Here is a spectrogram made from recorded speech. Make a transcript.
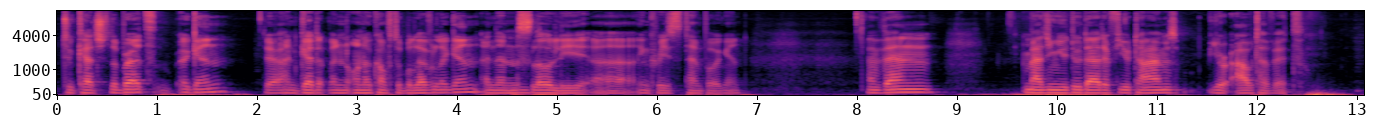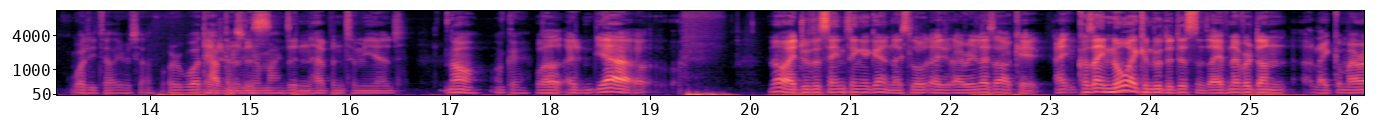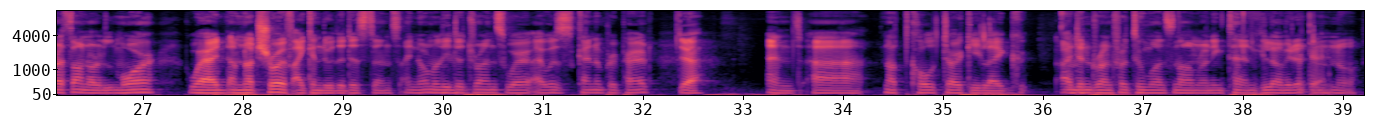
to catch the breath again Yeah. and get up and on a comfortable level again, and then Mhm. slowly uh, increase tempo again. And then imagine you do that a few times, you're out of it. What do you tell yourself? Or what don't happens in your mind? Didn't happen to me yet. No. Okay. Well, I, yeah. No, I do the same thing again. I slow. I, I realize, oh, okay, because I, know I can do the distance. I have never done uh, like a marathon or more where I, I'm not sure if I can do the distance. I normally Mhm. did runs where I was kind of prepared Yeah. and uh, not cold turkey. Like I Mm. didn't run for two months. Now I'm running ten kilometers. Okay. No.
